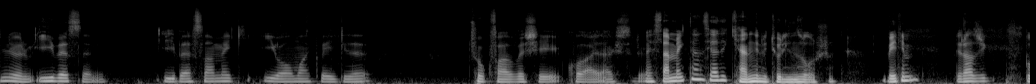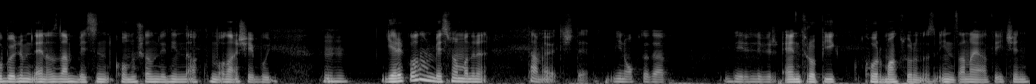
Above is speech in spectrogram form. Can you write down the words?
bilmiyorum iyi beslenin. İyi beslenmek iyi olmakla ilgili çok fazla şeyi kolaylaştırıyor. Beslenmekten ziyade kendi ritüelinizi oluşturun. Benim birazcık bu bölümde en azından besin konuşalım dediğinde aklımda olan şey buydu. Hı hı. Gerekli olan besin olmadığını tam evet işte bir noktada belirli bir entropiyi korumak zorundasın. İnsan hayatı için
